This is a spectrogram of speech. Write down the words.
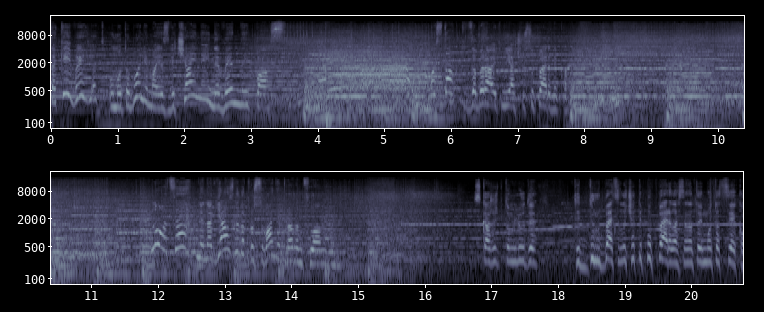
Такий вигляд у мотоболі має звичайний невинний пас. Ось так тут забирають м'яч у суперника. Ну, а це ненав'язливе просування правим флангом. Скажуть потім люди, ти дурбецело, чого ти поперлася на той мотоцикл?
